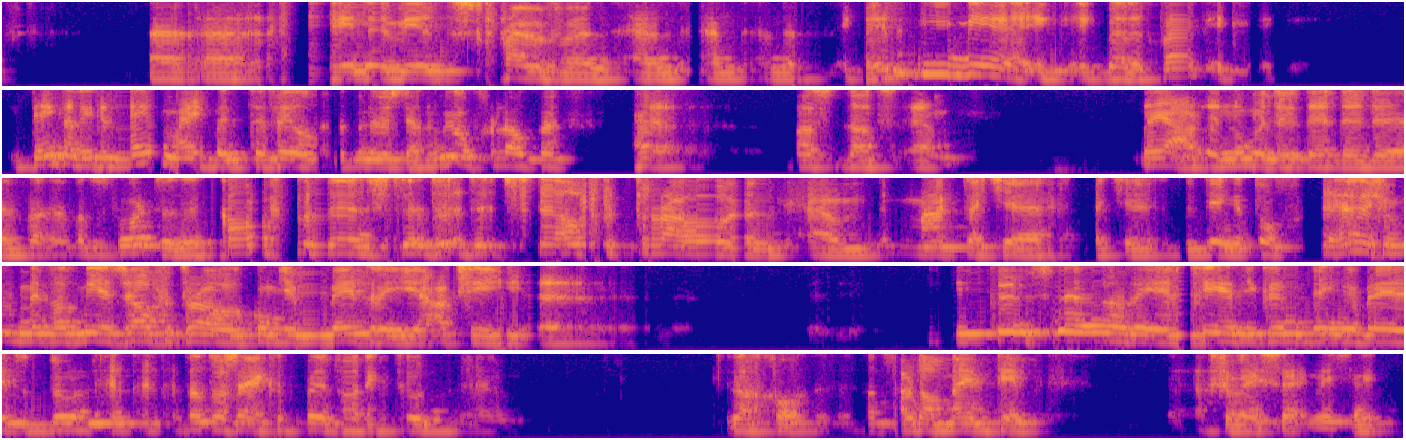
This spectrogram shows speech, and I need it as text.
uh, heen en weer schuiven. En, en, en ik weet het niet meer. Ik, ik ben het kwijt. Ik, ik, denk dat ik het weet, maar ik ben te veel met mijn neus tegen de muur opgelopen. Was dat. Um, nou ja, noem het de, de, de, de, wat is het woord? De confidence, de, de, het zelfvertrouwen um, maakt dat je, dat je de dingen toch. Hè, als je met wat meer zelfvertrouwen kom je beter in je actie. Uh, je kunt sneller reageren, je kunt dingen beter doen. En, en dat was eigenlijk het punt wat ik toen uh, dacht: goh, dat zou dan mijn tip geweest zijn, weet je niet?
